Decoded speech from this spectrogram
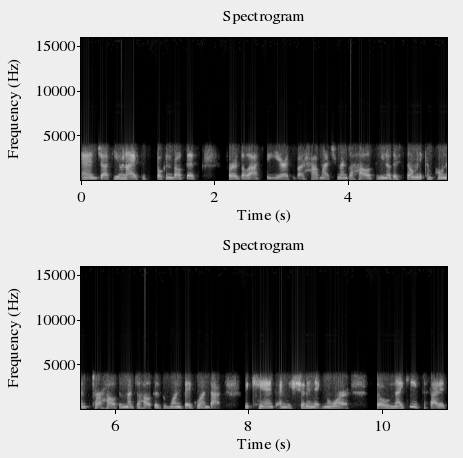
And Jeff, you and I have spoken about this for the last few years about how much mental health, you know, there's so many components to our health, and mental health is one big one that we can't and we shouldn't ignore. So Nike decided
